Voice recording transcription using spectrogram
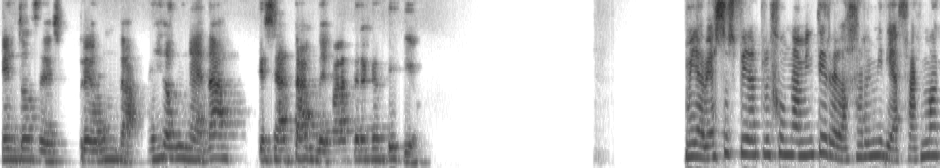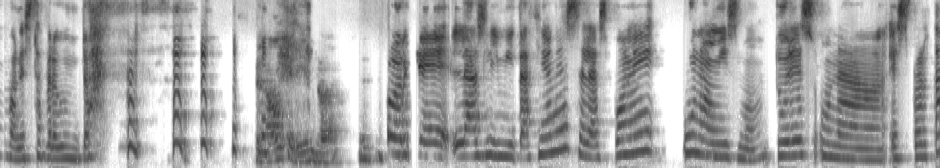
Entonces, pregunta, ¿hay alguna edad que sea tarde para hacer ejercicio? Mira, voy a suspirar profundamente y relajar mi diafragma con esta pregunta. Pero queriendo, ¿eh? Porque las limitaciones se las pone uno mismo. Tú eres una experta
